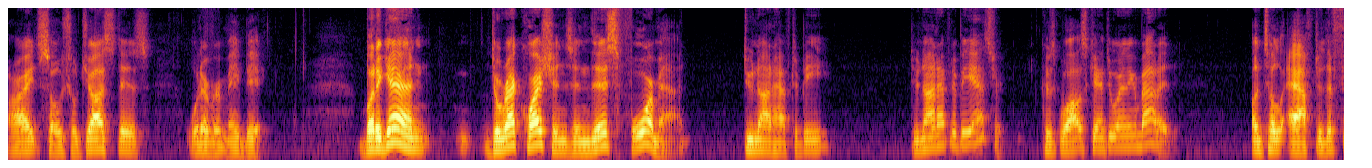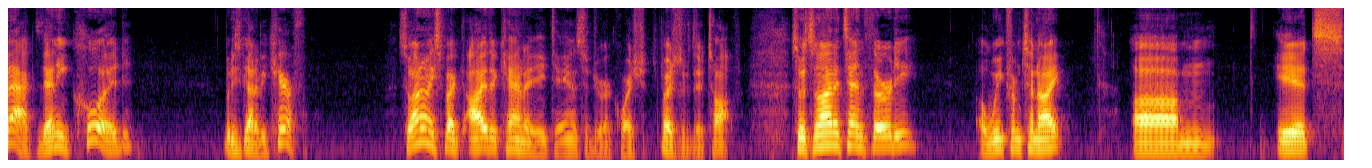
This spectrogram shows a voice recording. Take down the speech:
All right, social justice, whatever it may be. But again, direct questions in this format do not have to be do not have to be answered because Wallace can't do anything about it until after the fact. Then he could, but he's got to be careful. So I don't expect either candidate to answer direct questions, especially if they're tough. So it's 9 at 10:30, a week from tonight. Um, it's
